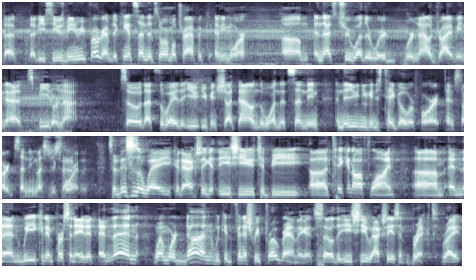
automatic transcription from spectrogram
that, that ECU is being reprogrammed. It can't send its normal traffic anymore, um, and that's true whether we're we're now driving at speed or not. So that's the way that you, you can shut down the one that's sending, and then you, you can just take over for it and start sending messages for it. So this is a way you could actually get the ECU to be uh, taken offline, um, and then we can impersonate it. And then when we're done, we can finish reprogramming it. So the ECU actually isn't bricked, right?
